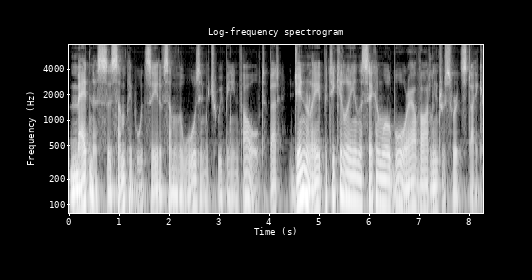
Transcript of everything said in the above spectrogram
madness, as some people would see it, of some of the wars in which we've been involved. But generally, particularly in the Second World War, our vital interests were at stake.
